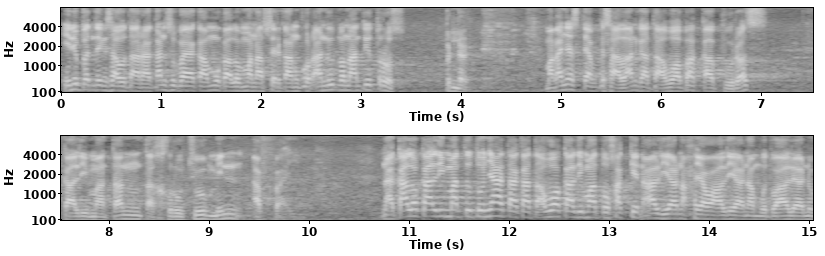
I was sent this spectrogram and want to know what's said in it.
ini penting saya utarakan supaya kamu kalau menafsirkan Quran itu nanti terus benar. Makanya setiap kesalahan kata Allah apa? Kaburas kalimatan takhruju min afai. Nah kalau kalimat itu nyata kata Allah kalimat hakin aliyana hayya wa aliyana mut wa aliyana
